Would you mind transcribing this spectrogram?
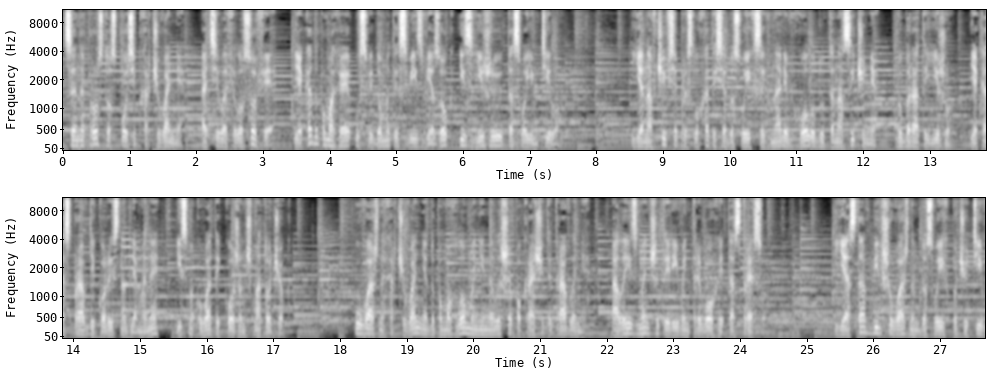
Це не просто спосіб харчування, а ціла філософія, яка допомагає усвідомити свій зв'язок із їжею та своїм тілом. Я навчився прислухатися до своїх сигналів голоду та насичення, вибирати їжу, яка справді корисна для мене, і смакувати кожен шматочок. Уважне харчування допомогло мені не лише покращити травлення, але й зменшити рівень тривоги та стресу. Я став більш уважним до своїх почуттів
